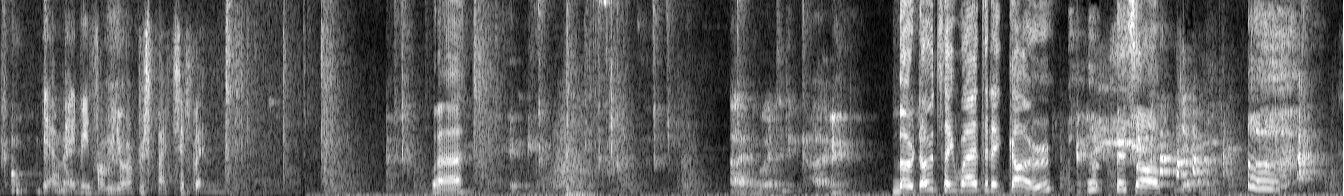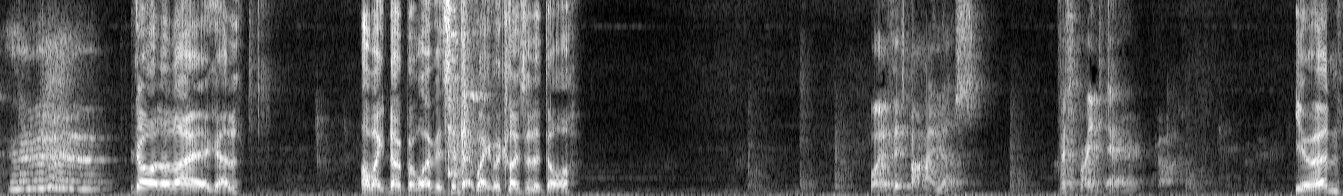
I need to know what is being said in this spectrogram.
Come- Yeah, come maybe in. from your perspective, but Where? Oh, where did it go? No, don't say where did it go. Piss off. Yeah. Go on, alert it again. Oh wait, no, but what if it's in there? Wait, we're closing the door. what if it's behind us? If it's right there? God. Ewan,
